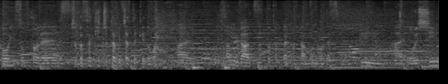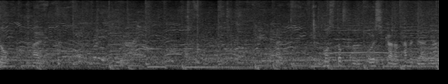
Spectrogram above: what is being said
コーヒーソフトですちょっとさっきちょっと食べちゃったけど。はい。サムがずっと食べたかったものですね。はい。美味しいの。はい、ストップ美味しいから食べてあげよう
